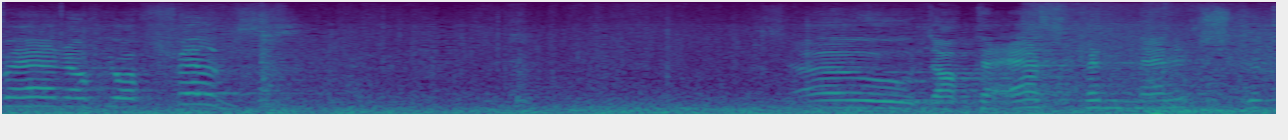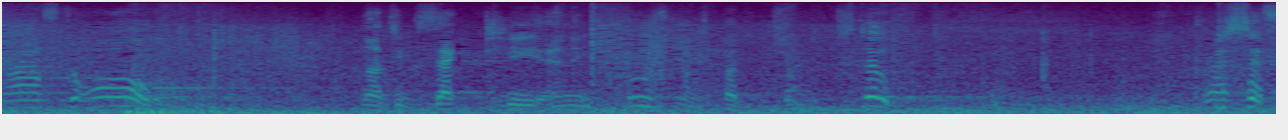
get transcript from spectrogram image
fan of your films. So, Dr. Erskine managed it after all. Not exactly an improvement, but still impressive.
